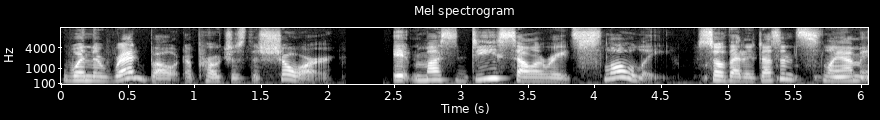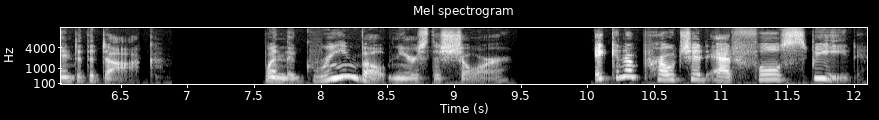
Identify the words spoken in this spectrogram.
When the red boat approaches the shore, it must decelerate slowly so that it doesn't slam into the dock. When the green boat nears the shore, it can approach it at full speed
